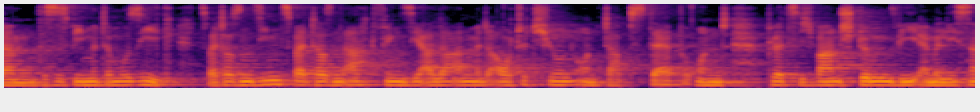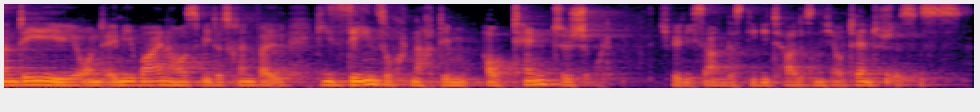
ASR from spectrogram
Ähm, das ist wie mit der Musik. 2007, 2008 fingen sie alle an mit Autotune und Dubstep und plötzlich waren Stimmen wie Emily Sandé und Amy Winehouse wieder drin, weil die Sehnsucht nach dem authentisch, oder ich will nicht sagen, dass Digitales nicht authentisch ist, es ist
